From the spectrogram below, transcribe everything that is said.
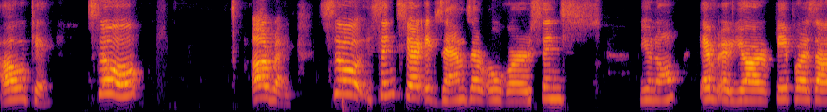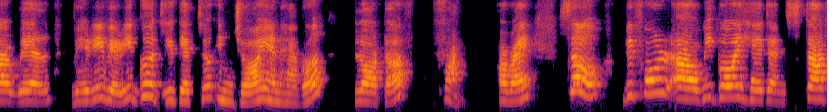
okay so alright so since your exams are over since you know every, your papers are well very very good. You get to enjoy and have a lot of fun. All right? So before uh, we go ahead and start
